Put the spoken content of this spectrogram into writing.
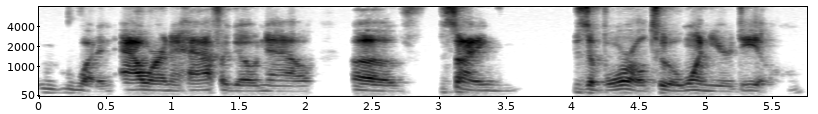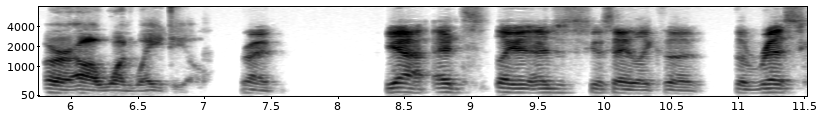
what an hour and a half ago now of signing Zboril to a one-year deal or a one-way deal. Right. Yeah, it's like I was just gonna say, like the the risk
